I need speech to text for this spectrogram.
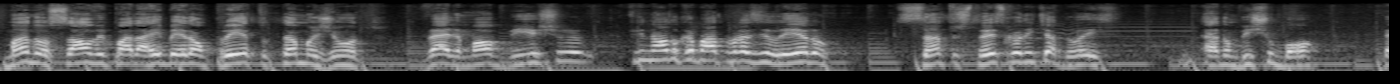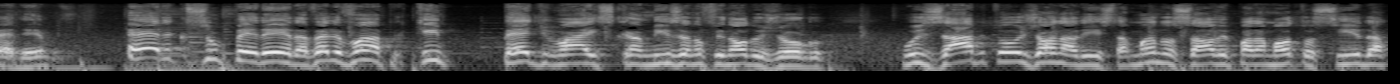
Manda um salve para Ribeirão Preto, tamo junto. Velho, maior bicho, final do Campeonato Brasileiro. Santos 3, Corinthians 2. Era um bicho bom. Perdemos. Erickson Pereira, velho Vamp, quem pede mais camisa no final do jogo? Os hábitos ou os jornalistas? Manda um salve para a maior torcida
